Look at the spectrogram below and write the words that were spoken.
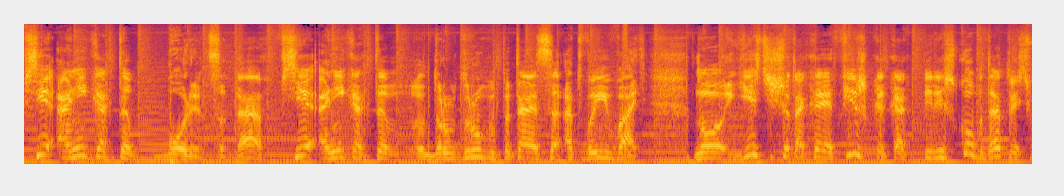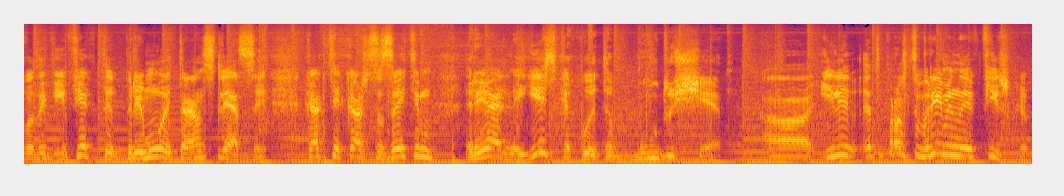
все они как-то борются, да, все они как-то друг друга пытаются отвоевать. Но есть еще такая фишка, как перископ, да, то есть вот эти эффекты прямой трансляции. Как тебе кажется, за этим реально есть какое-то будущее? Э, или это просто временная фишка?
